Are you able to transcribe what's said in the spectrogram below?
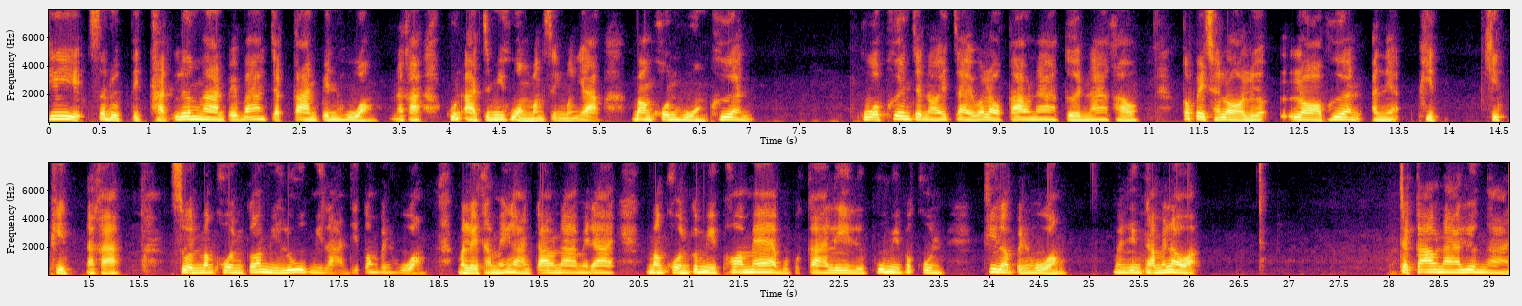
ที่สะดุดติดขัดเรื่องงานไปบ้างจากการเป็นห่วงนะคะ คุณอาจจะมีห่วงบางสิ่งบางอย่าง บางคนห่วงเพื่อน กลัวเพื่อนจะน้อยใจว่าเราก้าวหน้าเกินหน้าเขา ก็ไปชะลอเรือรอเพื่อน อันเนี้ยผิดคิดผิดนะคะ ส่วนบางคนก็มีลูกมีหลานที่ต้องเป็นห่วง มันเลยทำให้งานก้าวหน้าไม่ได้ บางคนก็มีพ่อแม่บุพการีหรือผู้มีพระคุณที่เราเป็นห่วง มันจึงทำให้เราอะ จะก้าวหน้าเรื่องงาน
